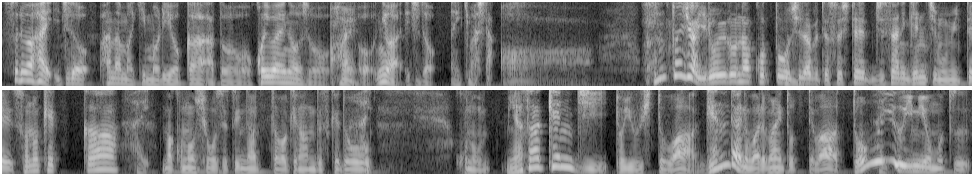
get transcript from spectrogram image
それははい一度花巻盛岡あと小祝農場はい。には一度行きました、本当にじゃあいろいろなことを調べて、そして実際に現地も見てその結果、はい。まあ、この小説になったわけなんですけど、はいこの宮沢賢治という人は現代の我々にとってはどういう意味を持つ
